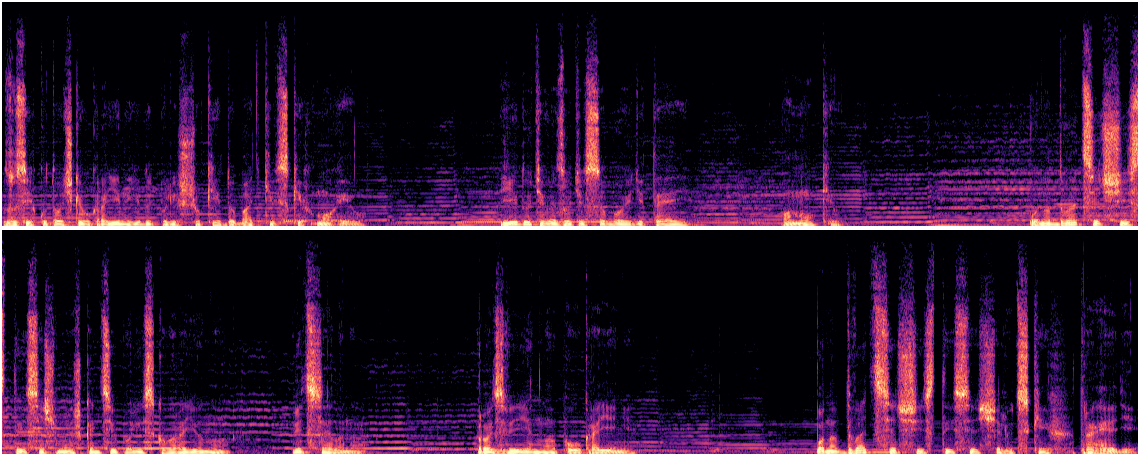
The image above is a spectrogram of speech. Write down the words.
З усіх куточків України їдуть поліщуки до батьківських могил. Їдуть і везуть із собою дітей, онуків. Понад 26 тисяч мешканців Поліського району відселено, розвіяно по Україні. Понад 26 тисяч людських трагедій.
